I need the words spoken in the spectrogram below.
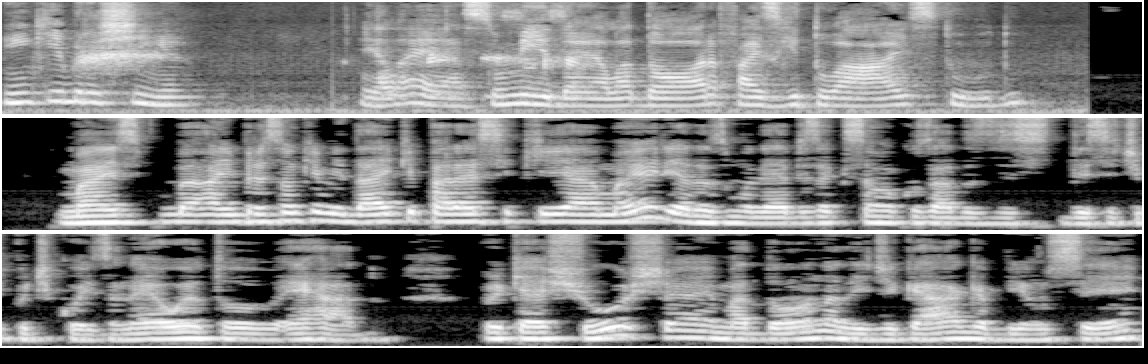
Vem aqui, bruxinha. E ela é assumida, ela adora, faz rituais, tudo. Mas a impressão que me dá é que parece que a maioria das mulheres é que são acusadas desse, desse tipo de coisa, né? Ou eu tô errado. Porque é Xuxa, é Madonna, Lady Gaga, Beyoncé.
